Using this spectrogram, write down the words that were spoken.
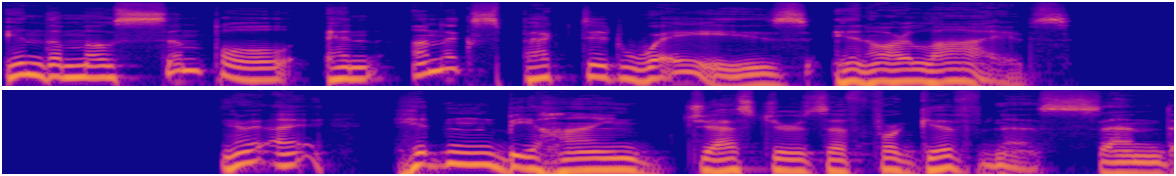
in the most simple and unexpected ways in our lives. You know, I, hidden behind gestures of forgiveness and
